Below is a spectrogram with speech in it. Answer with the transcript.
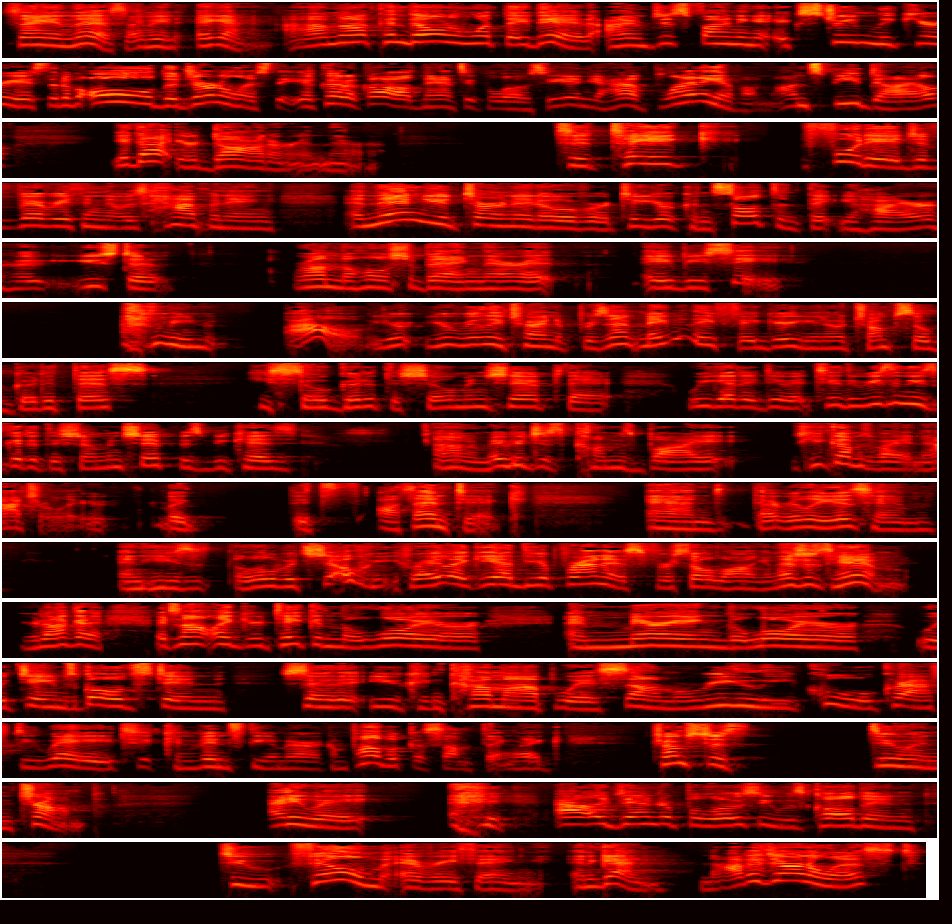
saying this. I mean, again, I'm not condoning what they did. I'm just finding it extremely curious that of all the journalists that you could have called Nancy Pelosi, and you have plenty of them on speed dial, you got your daughter in there to take footage of everything that was happening. And then you turn it over to your consultant that you hire, who used to run the whole shebang there at ABC. I mean, wow, you're you're really trying to present. Maybe they figure, you know, Trump's so good at this. He's so good at the showmanship that we got to do it too. The reason he's good at the showmanship is because I don't know, maybe it just comes by he comes by it naturally. Like it's authentic. And that really is him. And he's a little bit showy, right? Like he had the apprentice for so long, and that's just him. You're not gonna it's not like you're taking the lawyer and marrying the lawyer with James Goldston so that you can come up with some really cool, crafty way to convince the American public of something. Like Trump's just doing Trump. Anyway, Alexandra Pelosi was called in to film everything. And again, not a journalist,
